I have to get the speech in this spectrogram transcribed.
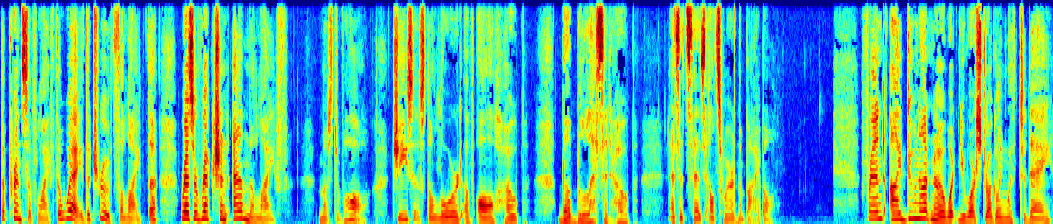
the Prince of Life, the way, the truth, the life, the resurrection, and the life. Most of all, Jesus, the Lord of all hope, the blessed hope, as it says elsewhere in the Bible. Friend, I do not know what you are struggling with today,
